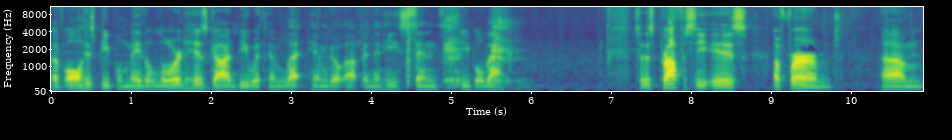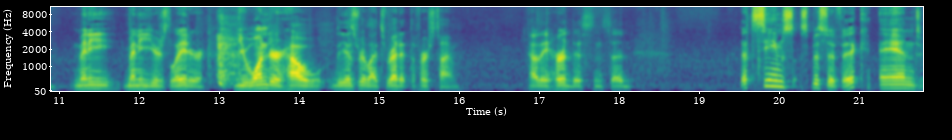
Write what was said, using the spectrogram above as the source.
of all his people, may the Lord his God be with him. Let him go up. And then he sends people back. So this prophecy is affirmed um, many, many years later. You wonder how the Israelites read it the first time, how they heard this and said, that seems specific and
